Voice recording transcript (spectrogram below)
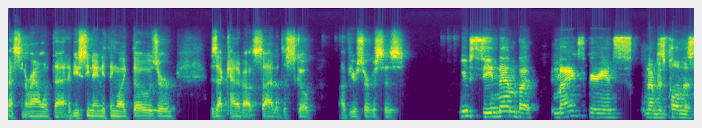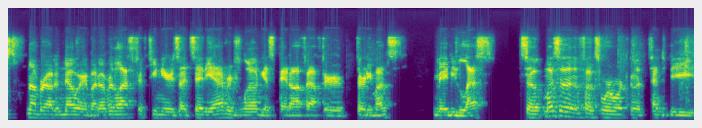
messing around with that. Have you seen anything like those, or is that kind of outside of the scope of your services? We've seen them, but in my experience, and I'm just pulling this number out of nowhere, but over the last 15 years, I'd say the average loan gets paid off after 30 months, maybe less. So most of the folks we're working with tend to be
